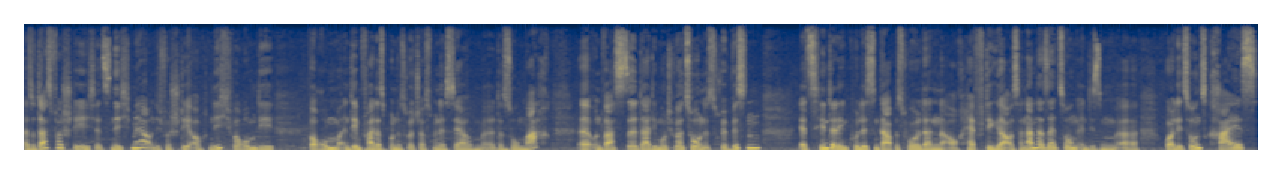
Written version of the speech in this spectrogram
Also das verstehe ich jetzt nicht mehr und ich verstehe auch nicht, warum die warum in dem Fall das Bundeswirtschaftsministerium äh, das so macht äh, und was äh, da die Motivation ist. Wir wissen, Jetzt hinter den Kulissen gab es wohl dann auch heftige Auseinandersetzungen in diesem Koalitionskreis.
